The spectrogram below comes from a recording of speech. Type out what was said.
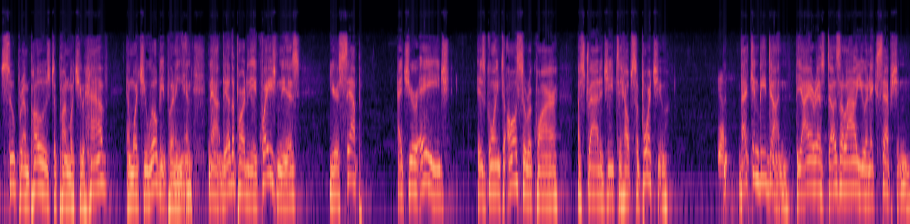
superimposed upon what you have and what you will be putting in. Now, the other part of the equation is your SEP at your age is going to also require a strategy to help support you. Yep. That can be done. The IRS does allow you an exception,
